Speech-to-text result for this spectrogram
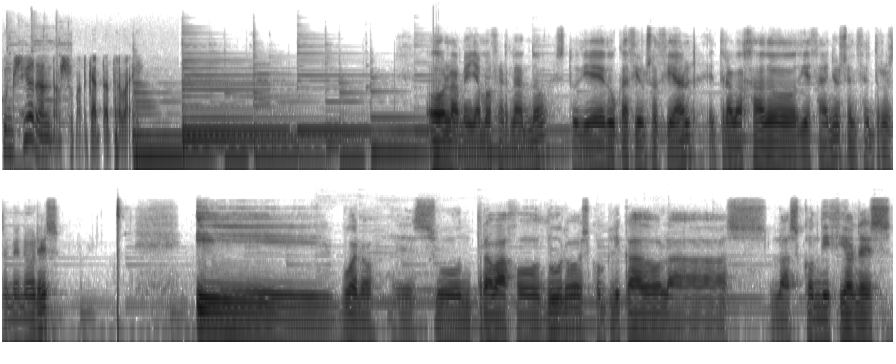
funciona el nostre mercat de treball. Hola, me llamo Fernando, estudié educación social, he trabajado 10 años en centros de menores y bueno, es un trabajo duro, es complicado, las, las condiciones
